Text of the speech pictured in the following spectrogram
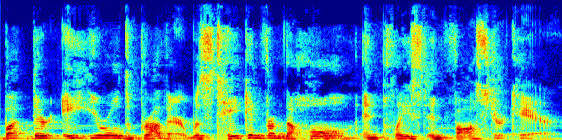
but their eight-year-old brother was taken from the home and placed in foster care.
